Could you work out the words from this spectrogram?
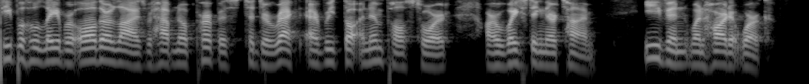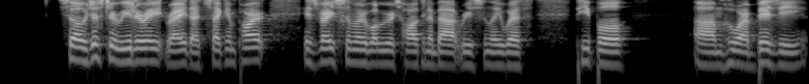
People who labor all their lives but have no purpose to direct every thought and impulse toward are wasting their time, even when hard at work. So, just to reiterate, right, that second part is very similar to what we were talking about recently with people um, who are busy,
